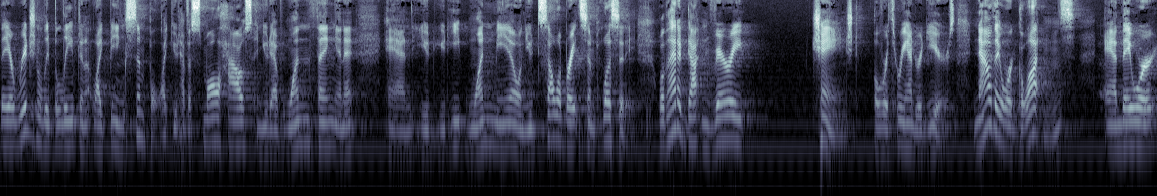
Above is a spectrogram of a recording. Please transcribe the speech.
they originally believed in it like being simple. Like you'd have a small house and you'd have one thing in it and you'd, you'd eat one meal and you'd celebrate simplicity. Well, that had gotten very changed over 300 years. Now they were gluttons and they were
